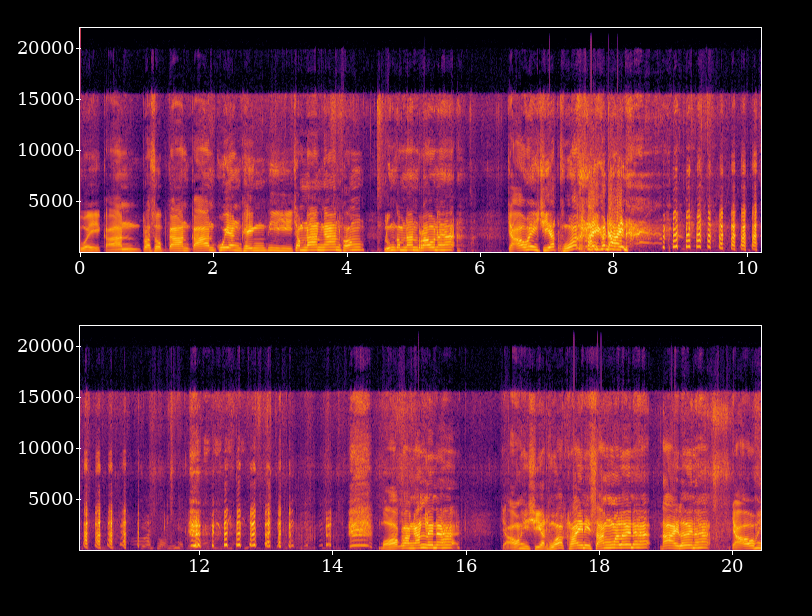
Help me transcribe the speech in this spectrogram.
ด้วยการประสบการณ์การเคลี้ยงเข่งที่ชำนาญงานของลุงกำนันเรานะฮะ จะเอาให้เฉียดหัวใครก็ได้นะ บอกว่างั้นเลยนะฮะ จะเอาให้เฉียดหัวใครนี่สั่งมาเลยนะฮะ ได้เลยนะฮะ จะเอาให้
